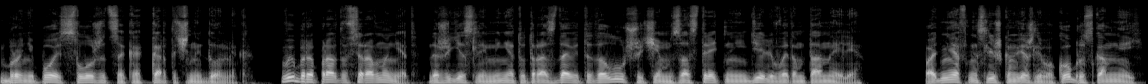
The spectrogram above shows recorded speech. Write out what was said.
Бронепоезд сложится, как карточный домик. Выбора, правда, все равно нет. Даже если меня тут раздавит, это лучше, чем застрять на неделю в этом тоннеле. Подняв не слишком вежливо кобру с камней,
